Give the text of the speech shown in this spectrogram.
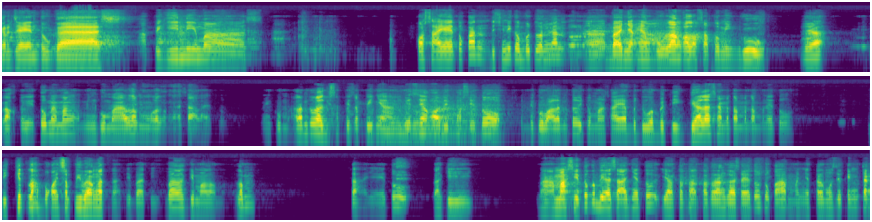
ngerjain tugas Tapi gini mas, kos saya itu kan di sini kebetulan kan eh, banyak yang pulang kalau Sabtu Minggu. ya Waktu itu memang Minggu malam kalau nggak salah itu. Minggu malam tuh lagi sepi-sepinya. Minggu Biasanya kalau di kos itu Minggu malam itu cuma saya berdua bertiga lah sama teman-teman itu. Dikit lah pokoknya sepi banget. Nah tiba-tiba lagi malam-malam saya itu lagi Nah, Mas itu kebiasaannya tuh yang tetangga, saya itu suka menyetel musik kenceng.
